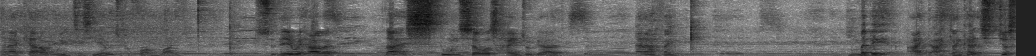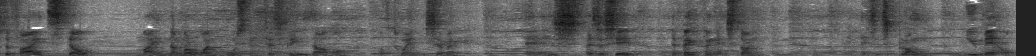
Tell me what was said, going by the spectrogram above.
and I cannot wait to see how it's performed live. So there we have it. That is Stone Sour's Hydrograd, and I think maybe I, I think it's justified still my number one most anticipated album of 27. It is, as I said, the big thing it's done is it's sprung nu metal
